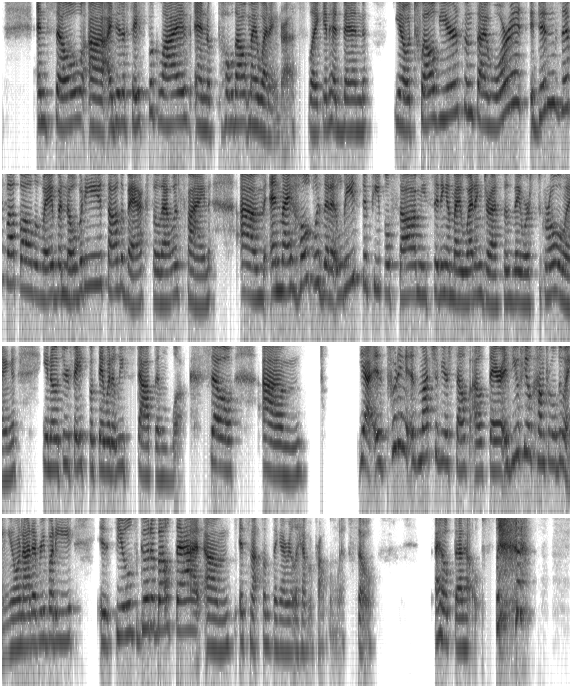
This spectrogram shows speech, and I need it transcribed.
And so uh, I did a Facebook Live and pulled out my wedding dress. Like it had been you know 12 years since i wore it. It didn't zip up all the way but nobody saw the back so that was fine. Um, and my hope was that at least if people saw me sitting in my wedding dress as they were scrolling you know through facebook they would at least stop and look. So um, yeah putting as much of yourself out there as you feel comfortable doing. You know not everybody it feels good about that. Um, it's not something i really have a problem with. So i hope that helps.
